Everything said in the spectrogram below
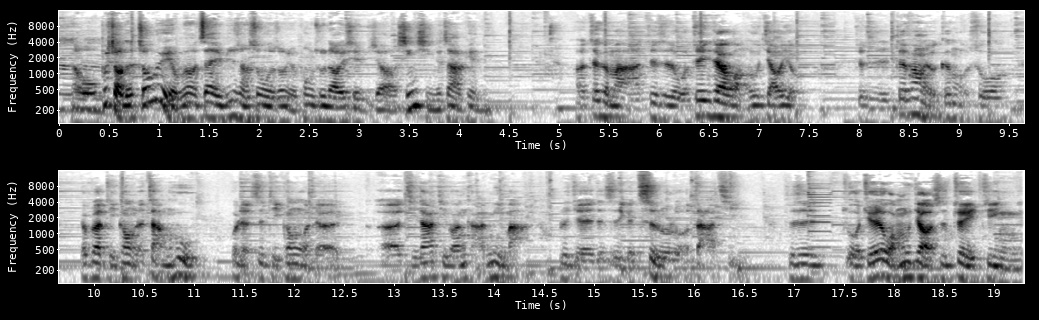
嗯。那我不晓得周瑞有没有在日常生活中有碰触到一些比较新型的诈骗？呃，这个嘛，就是我最近在网络交友，就是对方有跟我说，要不要提供我的账户？或者是提供我的呃其他提款卡密码，我就觉得这是一个赤裸裸的诈欺。就是我觉得网络交友是最近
